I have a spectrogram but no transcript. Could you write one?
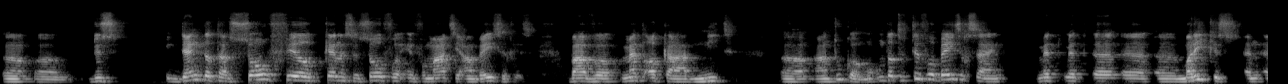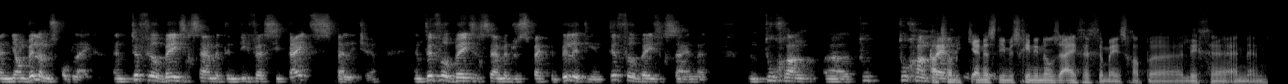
Uh, dus ik denk dat daar zoveel kennis en zoveel informatie aanwezig is, waar we met elkaar niet aan toekomen, omdat we te veel bezig zijn met, met uh, en, en Jan Willems opleiden. En te veel bezig zijn met een diversiteitsspelletje. En te veel bezig zijn met respectability. En te veel bezig zijn met een toegang, toe, toegang krijgen. van die kennis die misschien in onze eigen gemeenschappen liggen en, en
